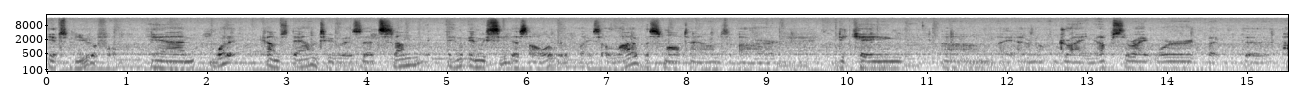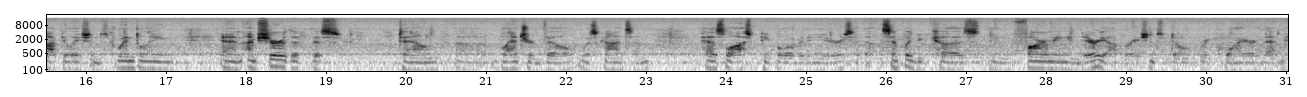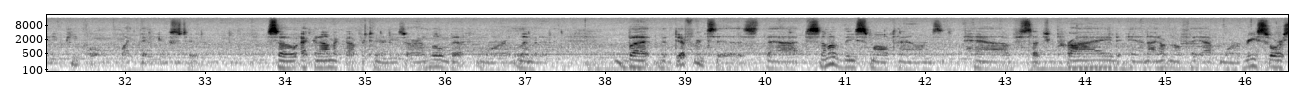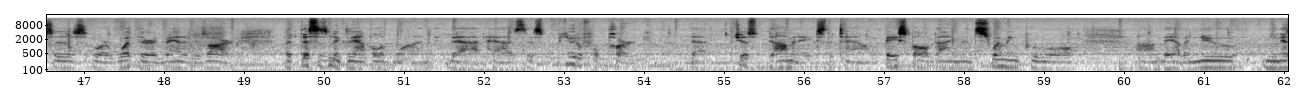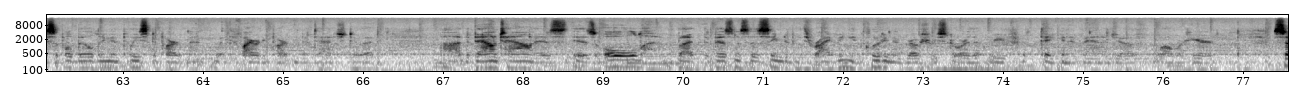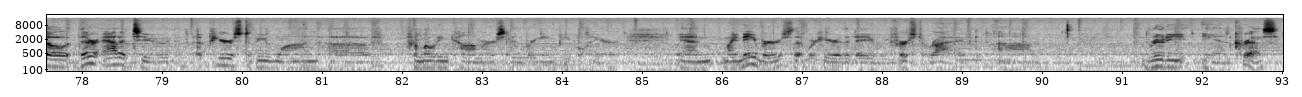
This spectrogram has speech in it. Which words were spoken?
it's beautiful, and what it comes down to is that some, and, and we see this all over the place. A lot of the small towns are decaying. Um, I, I don't know if drying up's the right word, but the population's dwindling, and I'm sure that this town, uh, Blanchardville, Wisconsin, has lost people over the years uh, simply because the farming and dairy operations don't require that many people like they used to. So economic opportunities are a little bit more limited. But the difference is that some of these small towns have such pride and I don't know if they have more resources or what their advantages are. But this is an example of one that has this beautiful park that just dominates the town. Baseball diamonds, swimming pool. Um, they have a new municipal building and police department with the fire department attached to it. Uh, the downtown is, is old, but the businesses seem to be thriving, including a grocery store that we've taken advantage of while we're here. So their attitude appears to be one of promoting commerce and bringing people here. And my neighbors that were here the day we first arrived, um, Rudy and Chris,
